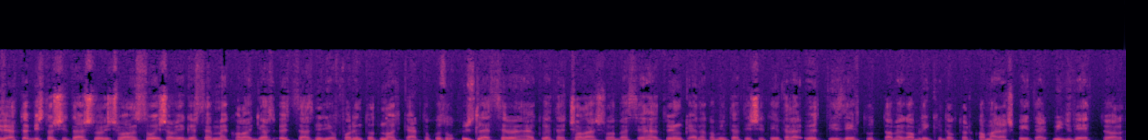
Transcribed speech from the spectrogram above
Mivel több biztosításról is van szó, és a végösszeg meghaladja az 500 millió forintot, nagy kárt okozó üzletszerűen elkövetett csalásról beszélhetünk. Ennek a büntetési tétele 5-10 év tudta meg a Blik dr. Kamarás Péter ügyvédtől.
